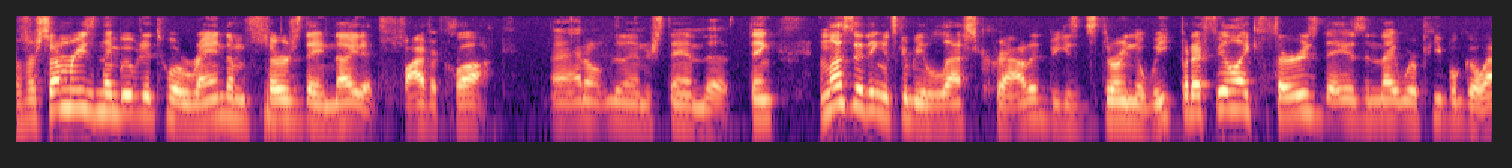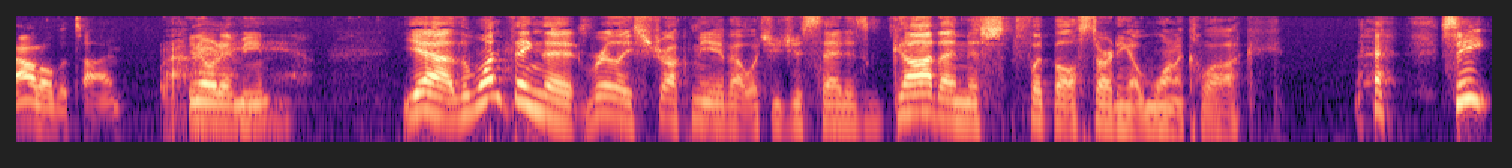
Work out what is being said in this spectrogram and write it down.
But for some reason, they moved it to a random Thursday night at five o'clock. I don't really understand the thing, unless they think it's going to be less crowded because it's during the week. But I feel like Thursday is a night where people go out all the time. You know what I mean? Yeah, the one thing that really struck me about what you just said is, God, I miss football starting at one o'clock. See,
